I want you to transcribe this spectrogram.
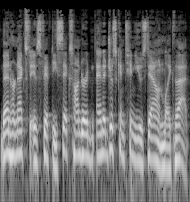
Then her next is 5,600 and it just continues down like that.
